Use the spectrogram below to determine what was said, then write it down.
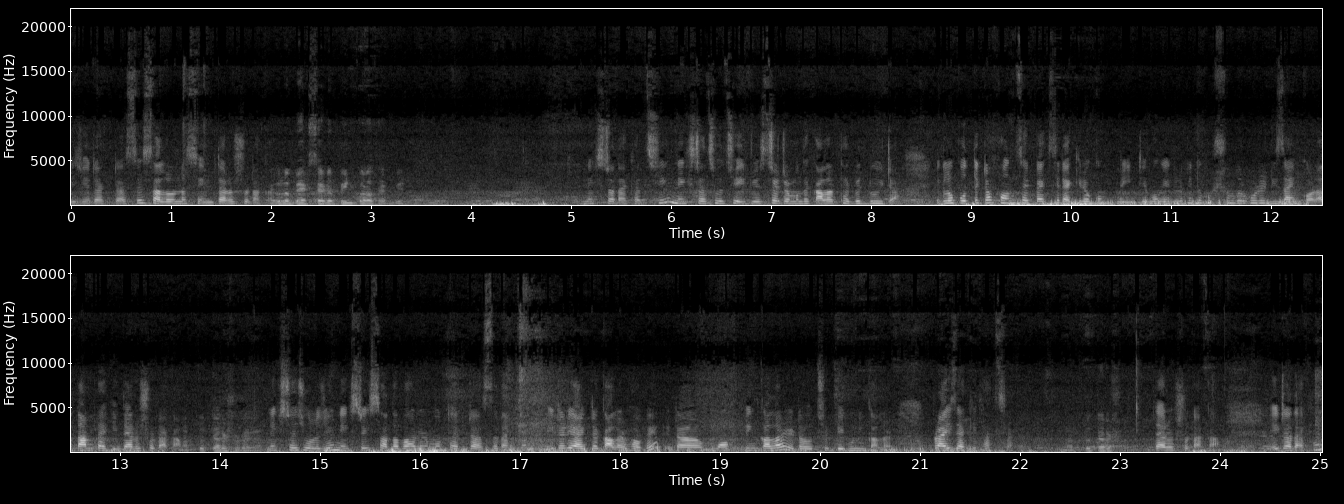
এই যেটা একটা আছে সালোনা সেম তেরোশো টাকা। এগুলো ব্যাক সাইডে প্রিন্ট করা থাকবে। নেক্সটটা দেখাচ্ছি। নেক্সট আছে হচ্ছে এই ড্রেসটা এটার মধ্যে কালার থাকবে দুইটা। এগুলো প্রত্যেকটা ফ্রন্ট সাইড ব্যাক সাইড একই রকম প্রিন্ট এবং এগুলো কিন্তু খুব সুন্দর করে ডিজাইন করা। দামটা কি? তেরোশো টাকা। 1300 টাকা। নেক্সটে চলে যায় নেক্সট এই সাদা বাহারের মধ্যে একটা আছে দেখেন। এটারই আরেকটা কালার হবে। এটা মফ পিঙ্ক কালার এটা হচ্ছে বেগুনি কালার প্রাইস একই থাকছে। 1300 তেরোশো টাকা। এটা দেখেন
